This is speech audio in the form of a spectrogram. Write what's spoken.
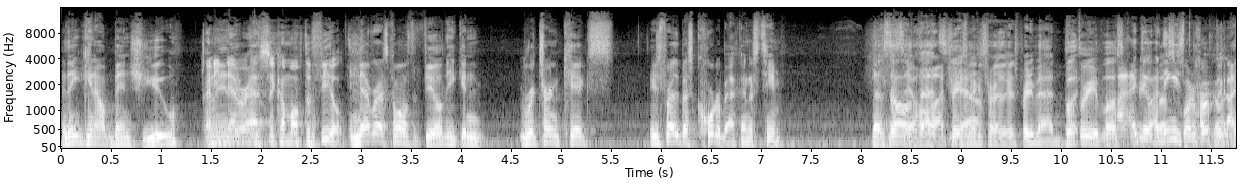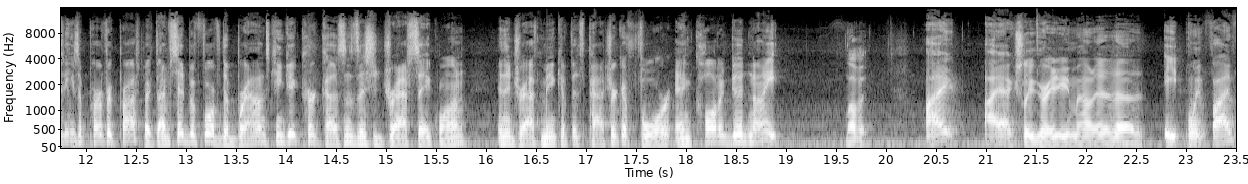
I think he can outbench you. I and he never has to come off the field. he never has to come off the field. He can return kicks. He's probably the best quarterback on his team. That's to Oh, say a whole that's- lot. Trace yeah. McSorley is pretty bad, but Three of us I, I do. I think he's perfect. I think he's a perfect prospect. I've said before, if the Browns can get Kirk Cousins, they should draft Saquon and then draft Minkah Fitzpatrick at four and call it a good night. Love it. I I actually graded him out at a eight point five.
